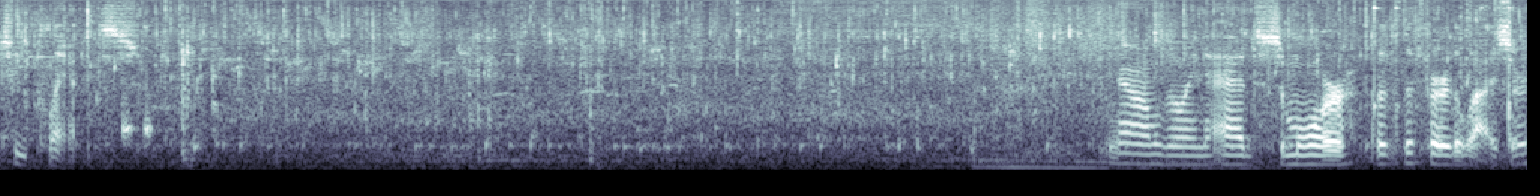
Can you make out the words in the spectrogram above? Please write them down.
two plants. Now I'm going to add some more of the fertilizer.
